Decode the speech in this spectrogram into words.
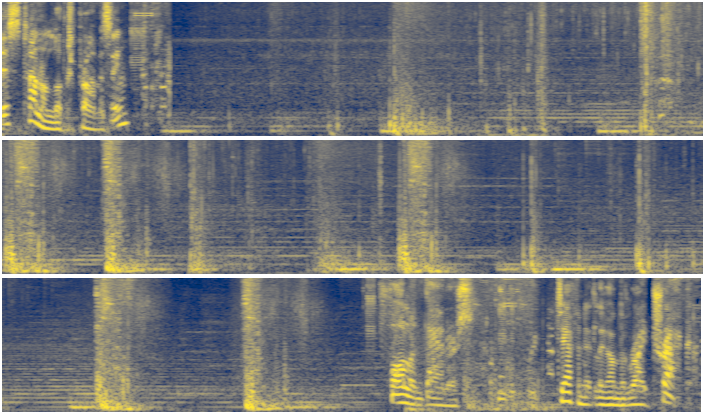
This tunnel looks promising. Fallen banners. We're definitely on the right track.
